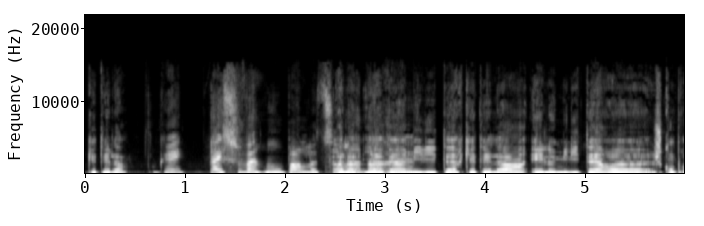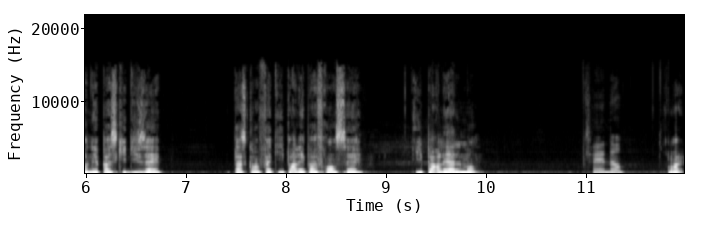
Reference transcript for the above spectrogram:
qui était là. OK. Hey, souvent, on parle de ça. Hein, il y avait le- un militaire qui était là et le militaire, euh, je comprenais pas ce qu'il disait parce qu'en fait, il parlait pas français, il parlait allemand. Tiens donc. Ouais.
